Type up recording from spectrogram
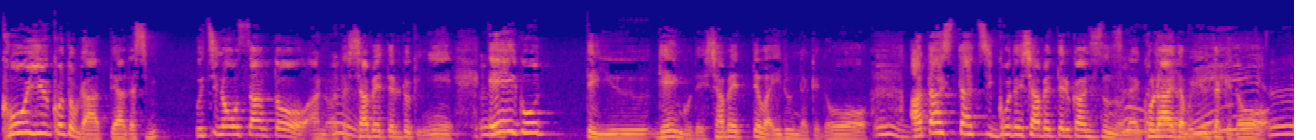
こういうことがあって私うちのおっさんとあの私喋ってる時に、英語っていう言語で喋ってはいるんだけど、私たち語で喋ってる感じするのね。この間も言ったけど、うん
